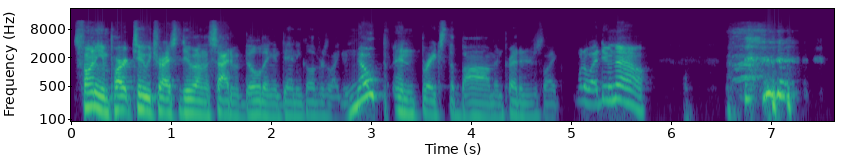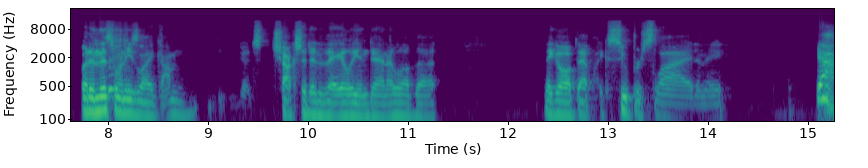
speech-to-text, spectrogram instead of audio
It's funny in part two, he tries to do it on the side of a building, and Danny Glover's like, "Nope," and breaks the bomb, and Predator's like, "What do I do now?" but in this one, he's like, "I'm," just chucks it into the alien den. I love that. They go up that like super slide, and they, yeah.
